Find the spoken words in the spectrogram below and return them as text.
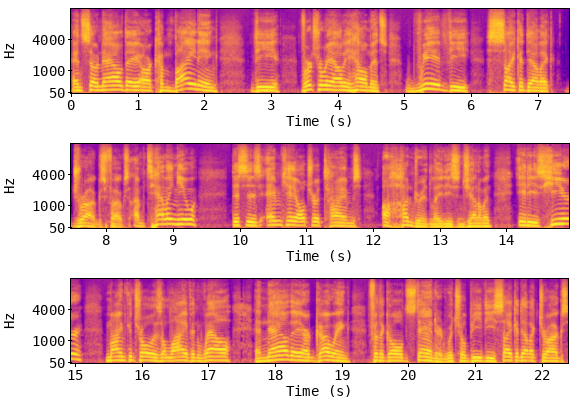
And so now they are combining the virtual reality helmets with the psychedelic drugs, folks. I'm telling you, this is MK Ultra times a hundred, ladies and gentlemen. It is here. Mind control is alive and well. And now they are going for the gold standard, which will be the psychedelic drugs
